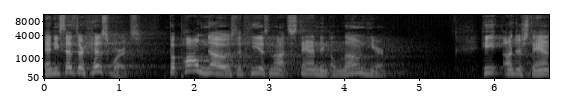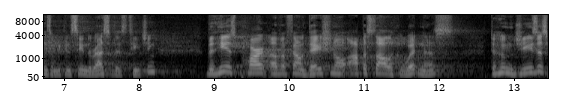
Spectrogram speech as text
And he says they're his words. But Paul knows that he is not standing alone here. He understands, and we can see in the rest of his teaching, that he is part of a foundational apostolic witness to whom Jesus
